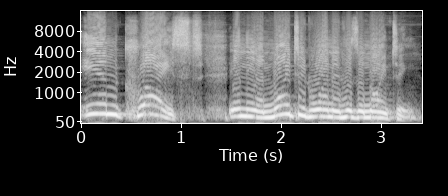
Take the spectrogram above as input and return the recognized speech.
in Christ, in the anointed one and his anointing.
